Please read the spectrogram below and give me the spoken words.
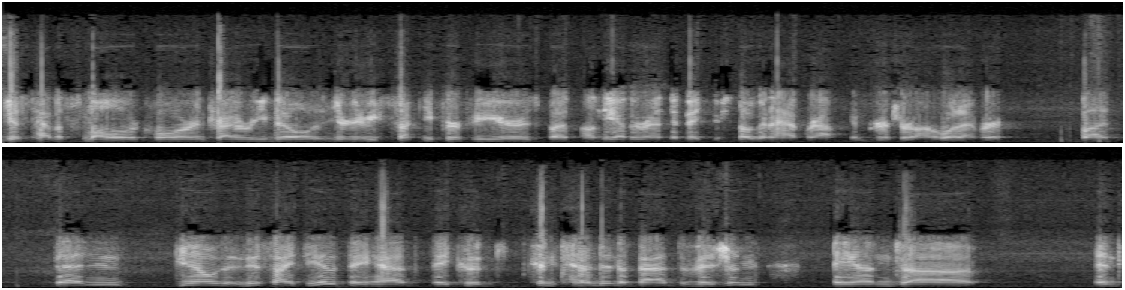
just have a smaller core and try to rebuild. And you're going to be sucky for a few years, but on the other end of it, you're still going to have Rask and Bergeron, whatever. But then you know this idea that they had, they could contend in a bad division and uh, and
